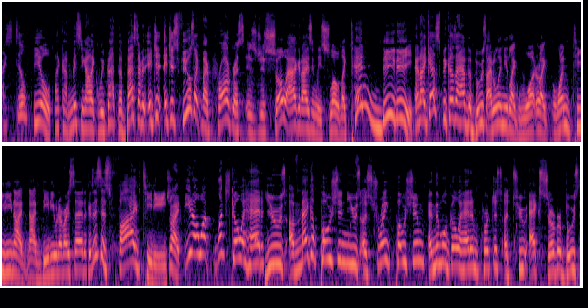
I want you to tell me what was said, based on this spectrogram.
I still feel like I'm missing out. Like we've got the best everything. It just, it just feels like my progress is just so agonizingly slow. Like 10 DD. And I guess because I have the boost, I'd only need like what, or like one TD, not, not DD, whatever I said. Because this is five TD. All right, you know what? Let's go ahead, use use a mega potion, use a strength potion, and then we'll go ahead and purchase a 2x server boost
